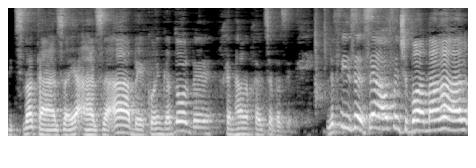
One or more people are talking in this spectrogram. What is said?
למצוות ההזעה בכהן גדול וכן הלאה וכיוצא בזה. לפי זה, זה האופן שבו המהר"ל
